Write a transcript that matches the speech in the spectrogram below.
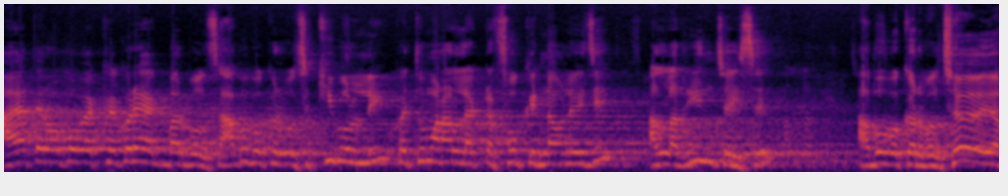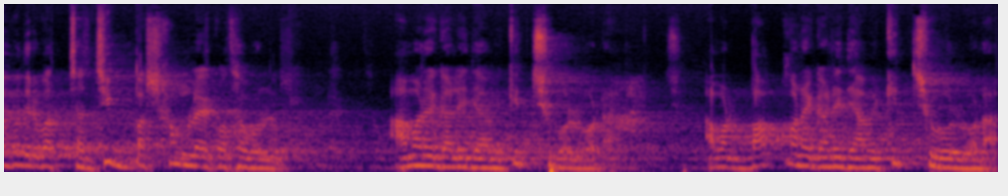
আয়াতের অপব্যাখ্যা করে একবার বলছে, আবু বকর বলছে, কি বললি? তোমার আল্লাহ একটা ফকির না হলে যে আল্লাহ ঋণ চাইছে। আবু বকর বলছে, "এই ইয়াহুদের বাচ্চা জিব্বা সামলায় কথা বলবি, আমারে গালি দিয়ে আমি কিচ্ছু বলব না। আমার বাপ মানে গালি দিয়ে আমি কিচ্ছু বলব না।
